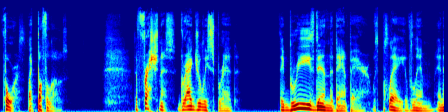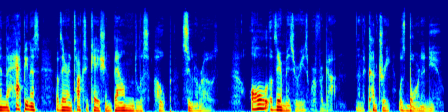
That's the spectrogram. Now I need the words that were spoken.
forth like buffaloes. The freshness gradually spread. They breathed in the damp air with play of limb, and in the happiness of their intoxication, boundless hope soon arose. All of their miseries were forgotten, and the country was born anew.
